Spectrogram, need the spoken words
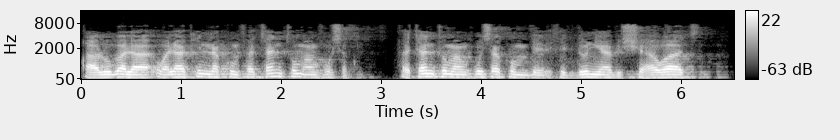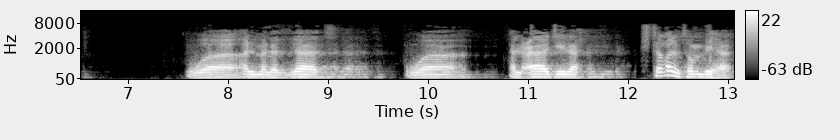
قالوا بلى ولكنكم فتنتم أنفسكم. فتنتم أنفسكم في الدنيا بالشهوات والملذات والعاجلة اشتغلتم بها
